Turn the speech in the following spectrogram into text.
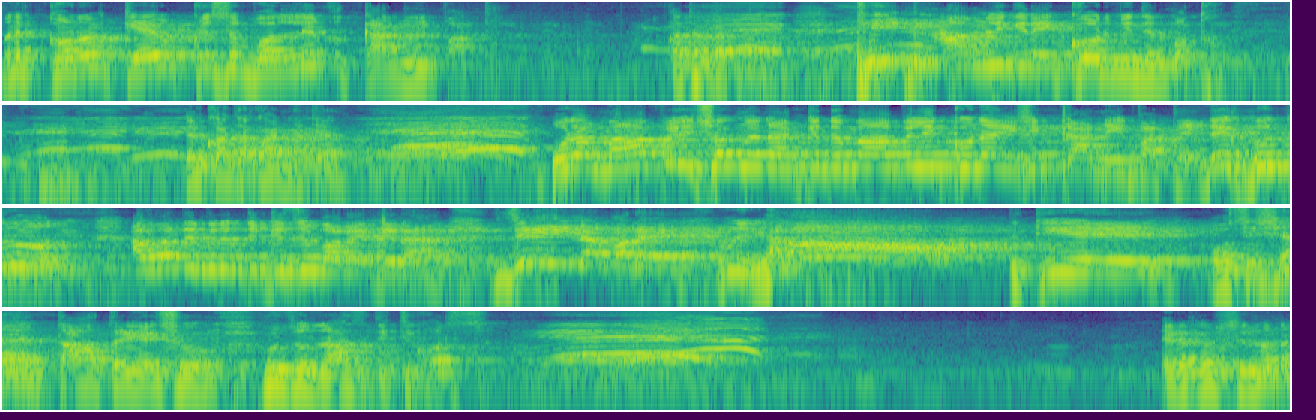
মানে কোন কেউ কিছু বললে কানি পাতা। কথা কথা ঠিক আমলিগের এই কর্মীদের মতো। কথা কয় না কেন? ওরা মাহফিল শুনবে না, কিন্তু মাহফিলে কোনা এসে কানি পাতে। দেখ হুজুর, আমাদের বিরুদ্ধে কিছু বলে কিনা? যেই না বলে হ্যালো! কি ওসি সাহেব, তাড়াতাড়ি এসো। হুজুর রাজনীতি করছে। এরকম ছিল না?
